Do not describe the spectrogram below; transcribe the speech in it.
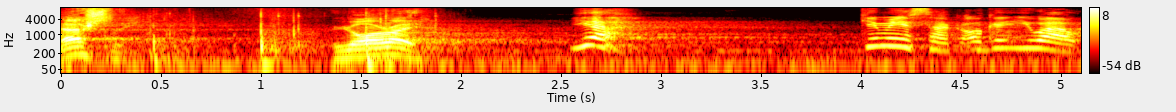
Ashley, are you all right? Yeah. Give me a sec. I'll get you out.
